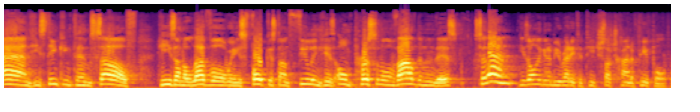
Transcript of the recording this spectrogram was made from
and he's thinking to himself, he's on a level where he's focused on feeling his own personal involvement in this, so then he's only going to be ready to teach such kind of people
